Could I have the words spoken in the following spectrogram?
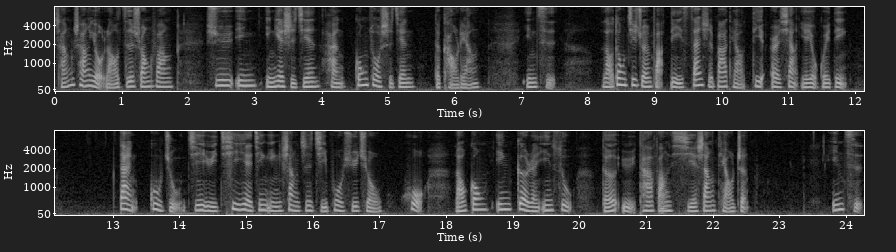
常常有劳资双方。需因营业时间和工作时间的考量，因此《劳动基准法》第三十八条第二项也有规定。但雇主基于企业经营上之急迫需求，或劳工因个人因素得与他方协商调整。因此，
